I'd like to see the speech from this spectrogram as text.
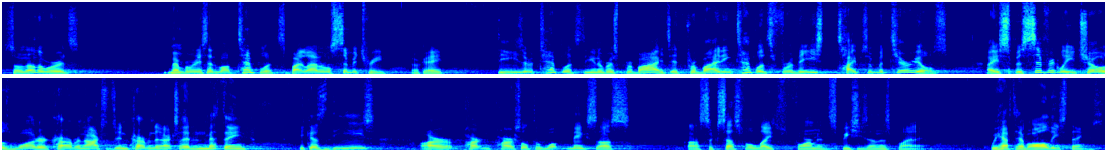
So, in other words, remember what I said about templates, bilateral symmetry, okay? These are templates the universe provides. It's providing templates for these types of materials. I specifically chose water, carbon, oxygen, carbon dioxide, and methane because these are part and parcel to what makes us a successful life form and species on this planet. We have to have all these things,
